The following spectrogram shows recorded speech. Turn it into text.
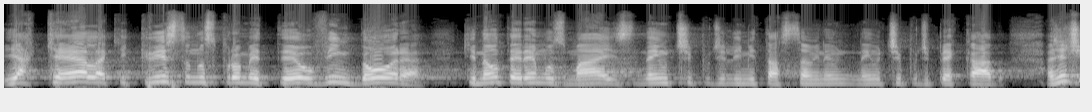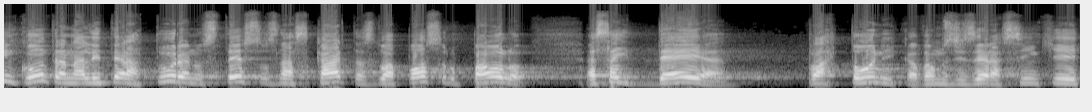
e aquela que Cristo nos prometeu, vindoura, que não teremos mais nenhum tipo de limitação e nenhum, nenhum tipo de pecado. A gente encontra na literatura, nos textos, nas cartas do apóstolo Paulo, essa ideia platônica, vamos dizer assim, que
